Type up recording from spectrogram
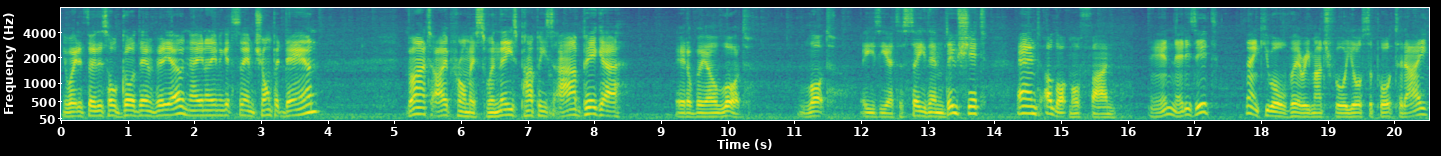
You waited through this whole goddamn video and now you don't even get to see him chomp it down? But I promise, when these puppies are bigger, it'll be a lot, lot easier to see them do shit and a lot more fun. And that is it. Thank you all very much for your support today.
